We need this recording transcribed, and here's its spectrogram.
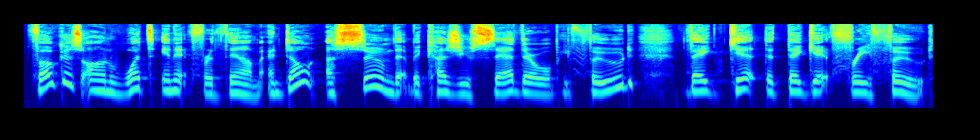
Focus on what's in it for them and don't assume that because you said there will be food, they get that they get free food.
